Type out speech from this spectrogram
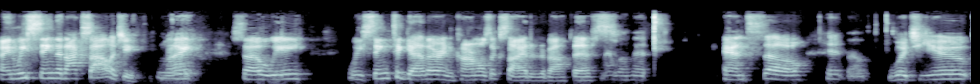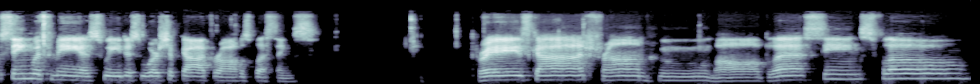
And we sing the doxology, right? So we we sing together, and Carmel's excited about this. I love it. And so, Hit it, would you sing with me as we just worship God for all his blessings? Praise God from whom all blessings flow.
